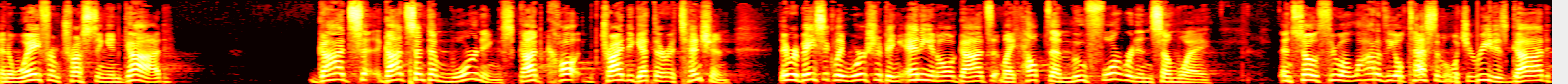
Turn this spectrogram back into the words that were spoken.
and away from trusting in God, God, God sent them warnings. God called, tried to get their attention. They were basically worshiping any and all gods that might help them move forward in some way. And so, through a lot of the Old Testament, what you read is God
